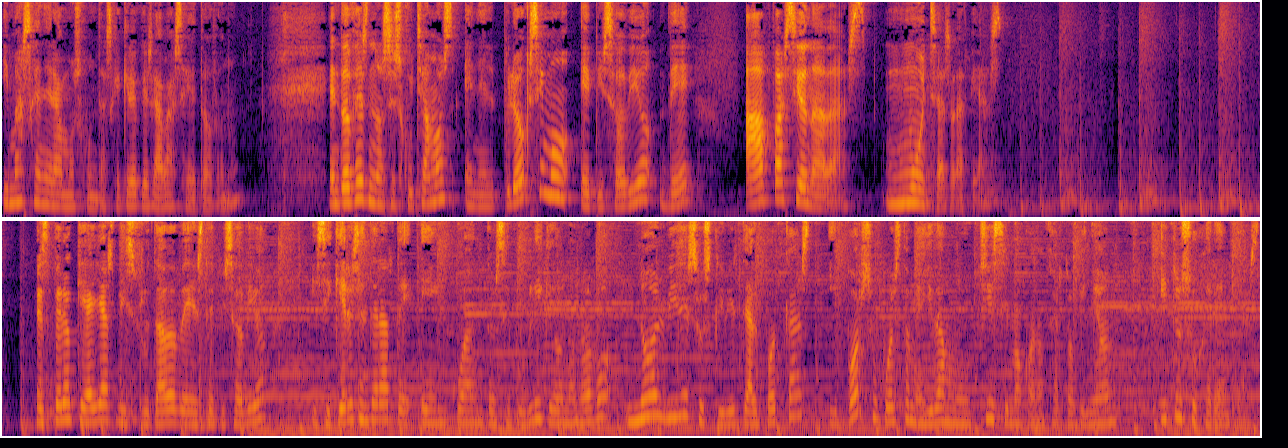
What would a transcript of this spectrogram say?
más generamos juntas, que creo que es la base de todo, ¿no? Entonces nos escuchamos en el próximo episodio de Apasionadas. Muchas gracias. Espero que hayas disfrutado de este episodio y si quieres enterarte en cuanto se publique uno nuevo, no olvides suscribirte al podcast y por supuesto me ayuda muchísimo conocer tu opinión y tus sugerencias.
